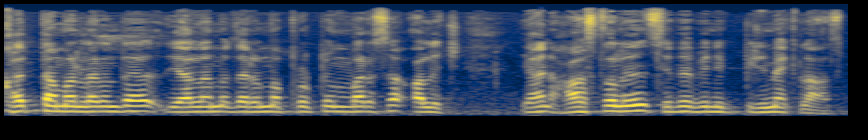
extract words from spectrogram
Kalp damarlarında yağlama, daralma problem varsa alıç. Yani hastalığın sebebini bilmek lazım.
